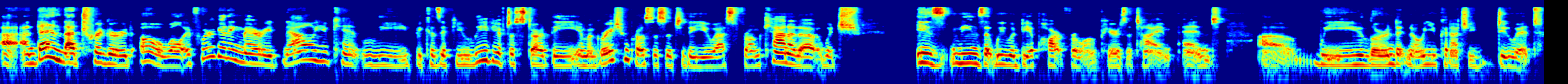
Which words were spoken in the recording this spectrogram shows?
Uh, and then that triggered, oh, well, if we're getting married, now you can't leave because if you leave, you have to start the immigration process into the US from Canada, which is means that we would be apart for long periods of time. And uh, we learned that no, you can actually do it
